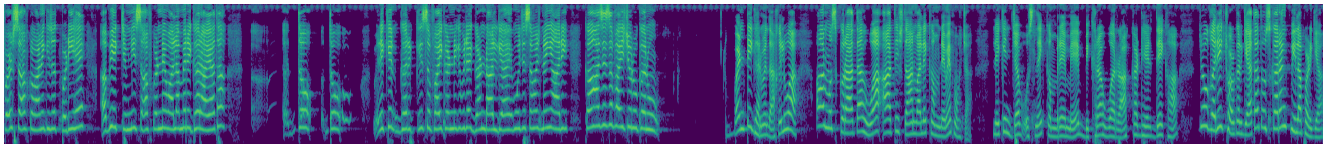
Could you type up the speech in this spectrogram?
فرش صاف کروانے کی ضرورت پڑی ہے، ابھی ایک چمنی صاف کرنے والا میرے گھر آیا تھا۔ تو تو، لیکن گھر کی صفائی کرنے کے بجائے گن ڈال گیا ہے، مجھے سمجھ نہیں آ رہی۔ کہاں سے صفائی شروع کروں؟ بنٹی گھر میں داخل ہوا اور مسکراتا ہوا آتش دان والے کمرے میں پہنچا۔ لیکن جب اس نے کمرے میں بکھرا ہوا راکھ کا ڈھیر دیکھا جو غریق چھوڑ کر گیا تھا تو اس کا رنگ پیلا پڑ گیا۔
